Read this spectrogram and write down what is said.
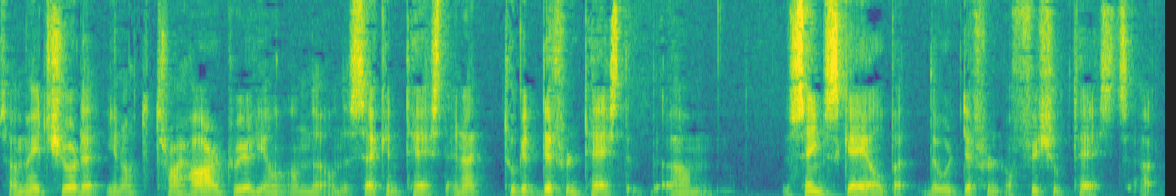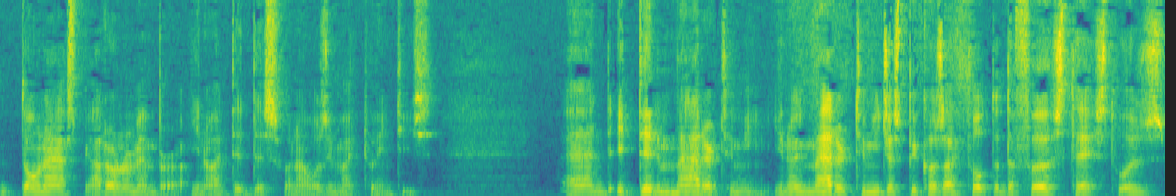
So I made sure that, you know, to try hard really on, on the on the second test. And I took a different test, um, the same scale, but there were different official tests. Uh, don't ask me, I don't remember. You know, I did this when I was in my 20s and it didn't matter to me. You know, it mattered to me just because I thought that the first test was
